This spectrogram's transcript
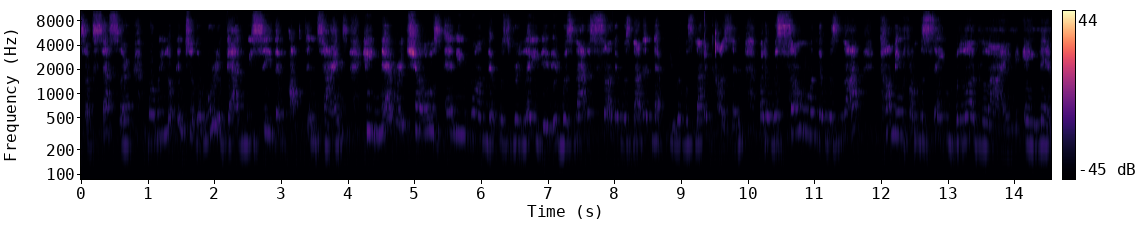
Successor, when we look into the Word of God, we see that oftentimes he never chose anyone that was related. It was not a son, it was not a nephew, it was not a cousin, but it was someone that was not coming from the same bloodline. Amen.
